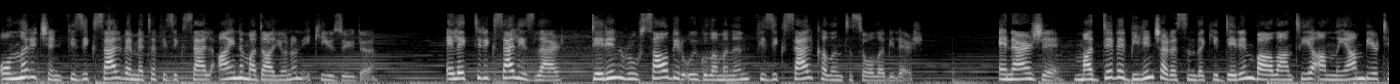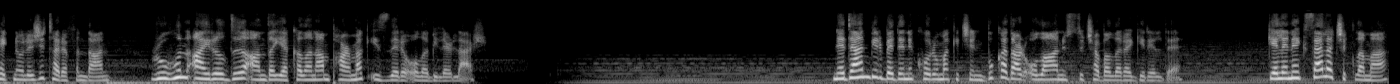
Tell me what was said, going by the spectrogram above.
Onlar için fiziksel ve metafiziksel aynı madalyonun iki yüzüydü. Elektriksel izler, derin ruhsal bir uygulamanın fiziksel kalıntısı olabilir. Enerji, madde ve bilinç arasındaki derin bağlantıyı anlayan bir teknoloji tarafından, ruhun ayrıldığı anda yakalanan parmak izleri olabilirler. Neden bir bedeni korumak için bu kadar olağanüstü çabalara girildi? Geleneksel açıklama,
